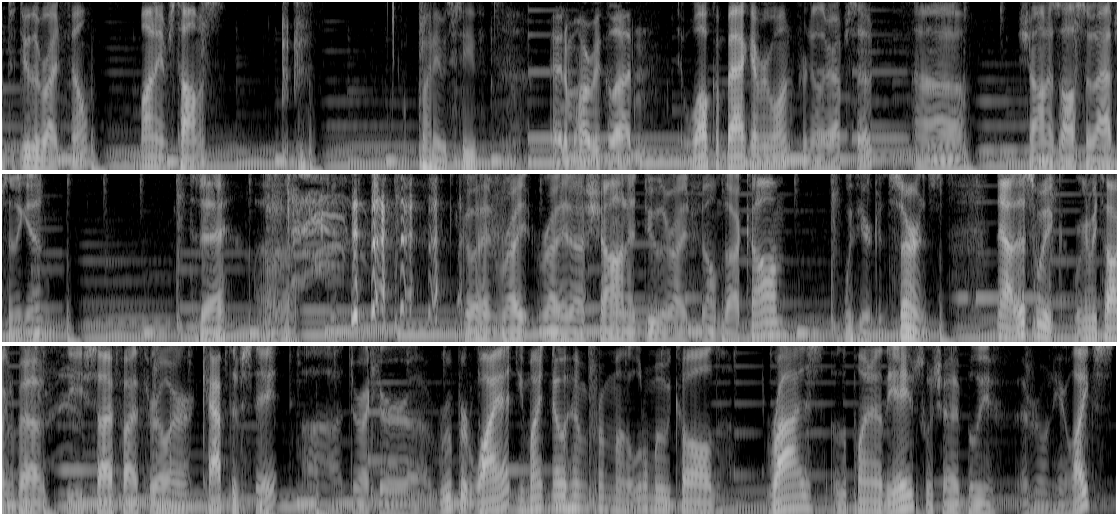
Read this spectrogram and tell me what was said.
Welcome to Do the Right Film. My name's Thomas. My name is Steve. And I'm Harvey Gladden. And welcome back, everyone, for another episode. Uh, Sean is also absent again today. Uh, you can go ahead and write write uh, Sean at dotherightfilm.com with your concerns. Now, this week we're going to be talking about the sci-fi thriller Captive State. Uh, director uh, Rupert Wyatt. You might know him from a little movie called Rise of the Planet of the Apes, which I believe everyone here likes.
